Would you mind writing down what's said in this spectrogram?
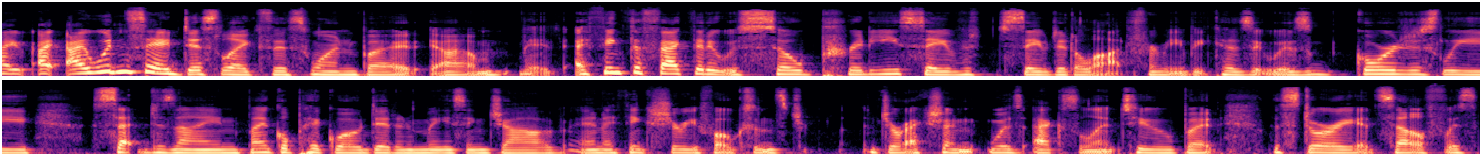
I, I, I wouldn't say I disliked this one, but um, it, I think the fact that it was so pretty saved saved it a lot for me because it was gorgeously set design. Michael Pickwoad did an amazing job, and I think Sheree Folkson's d- direction was excellent too. But the story itself was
